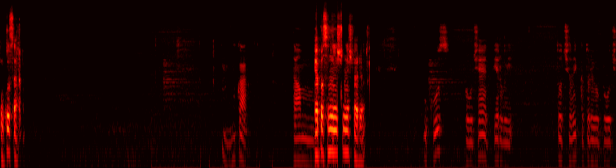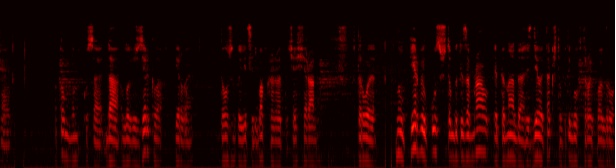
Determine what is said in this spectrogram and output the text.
Укуса? Ну как? Там Я просто не, не шарю. Укус получает первый тот человек, который его получает. Потом он кусает. Да, ловишь зеркало, первое. Должен появиться дебаф кровоточащая рана. Второе. Ну, первый укус, чтобы ты забрал, это надо сделать так, чтобы ты был второй по агро.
